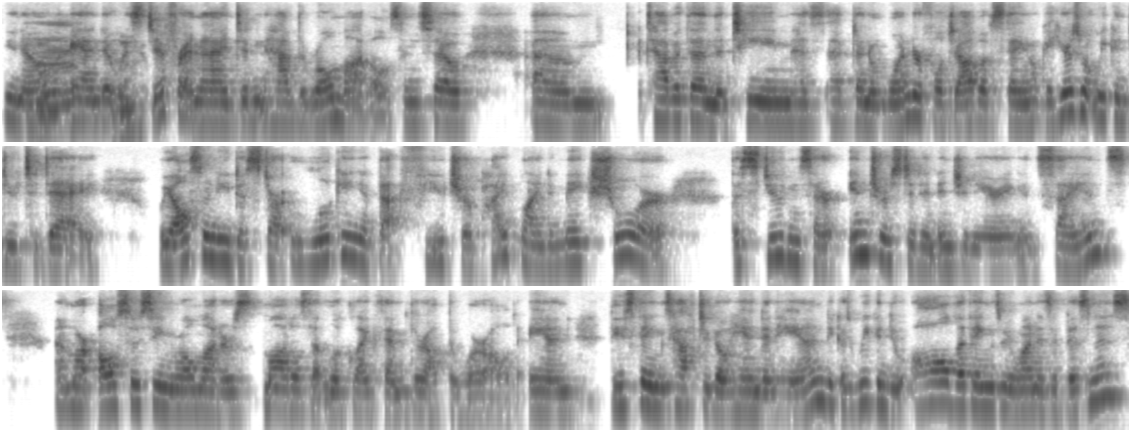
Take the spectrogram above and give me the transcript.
you know mm-hmm. and it was mm-hmm. different and i didn't have the role models and so um, tabitha and the team has have done a wonderful job of saying okay here's what we can do today we also need to start looking at that future pipeline to make sure the students that are interested in engineering and science um, are also seeing role models models that look like them throughout the world. And these things have to go hand in hand because we can do all the things we want as a business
